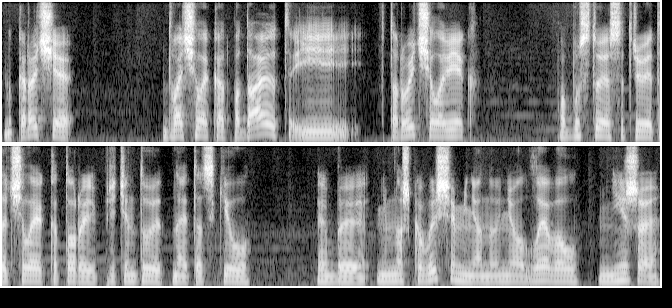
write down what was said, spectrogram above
Ну, короче, два человека отпадают, и второй человек По бусту я смотрю, этот человек, который претендует на этот скилл, как бы немножко выше меня, но у него левел ниже.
